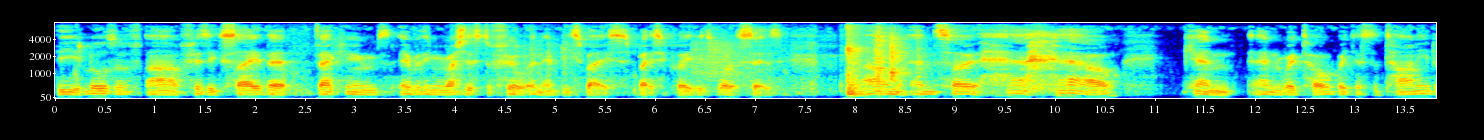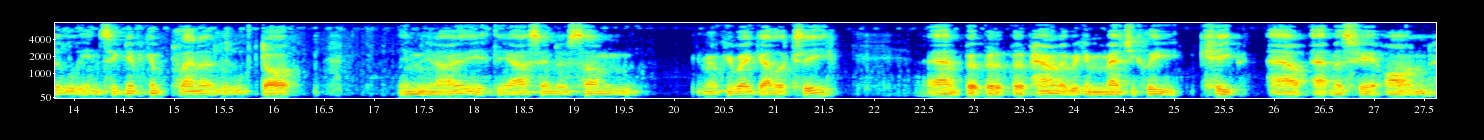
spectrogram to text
the laws of uh, physics say that vacuums, everything rushes to fill an empty space, basically, is what it says. Um, and so, how, how can, and we're told we're just a tiny little insignificant planet, a little dot in, you know, the, the arse end of some Milky Way galaxy, um, but, but, but apparently we can magically keep our atmosphere on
